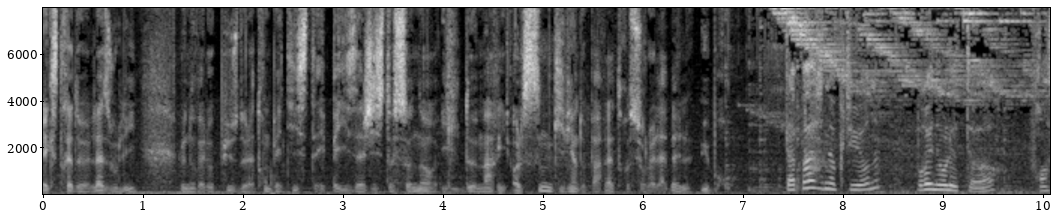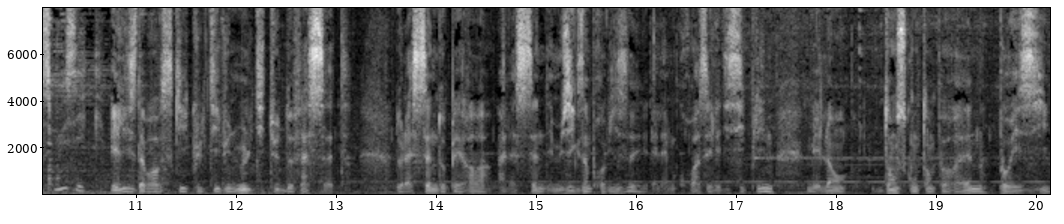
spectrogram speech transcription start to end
Extrait de Lazuli, le nouvel opus de la trompettiste et paysagiste sonore Hilde Marie Olsen qui vient de paraître sur le label Ubro. Tapage nocturne, Bruno Le Thor, France Musique. Élise Dabrowski cultive une multitude de facettes. De la scène d'opéra à la scène des musiques improvisées, elle aime croiser les disciplines, mêlant danse contemporaine, poésie,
